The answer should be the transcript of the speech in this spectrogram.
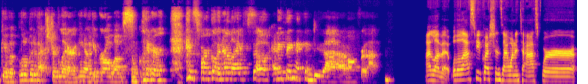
give a little bit of extra glitter. You know, your girl loves some glitter and sparkle in her life. So anything that can do that, I'm all for that. I love it. Well, the last few questions I wanted to ask were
